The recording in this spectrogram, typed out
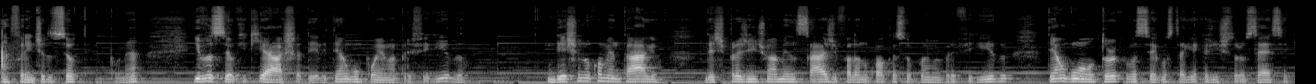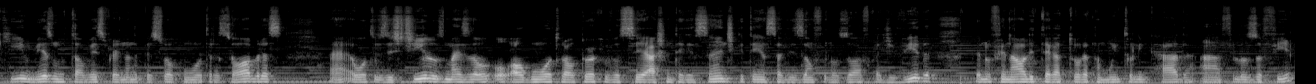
à frente do seu tempo, né? E você, o que, que acha dele? Tem algum poema preferido? Deixe no comentário, deixe pra gente uma mensagem falando qual é o seu poema preferido. Tem algum autor que você gostaria que a gente trouxesse aqui, mesmo talvez Fernando Pessoa com outras obras, é, outros estilos, mas ou, algum outro autor que você acha interessante, que tem essa visão filosófica de vida, porque no final a literatura está muito linkada à filosofia.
